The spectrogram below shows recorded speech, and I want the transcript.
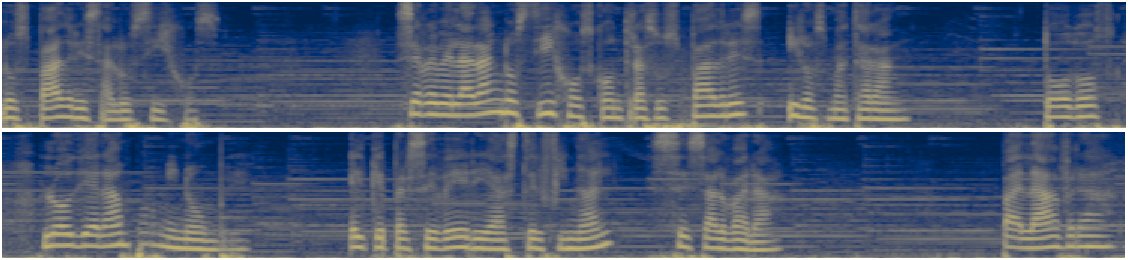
los padres a los hijos. Se rebelarán los hijos contra sus padres y los matarán. Todos lo odiarán por mi nombre. El que persevere hasta el final se salvará. Palabra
